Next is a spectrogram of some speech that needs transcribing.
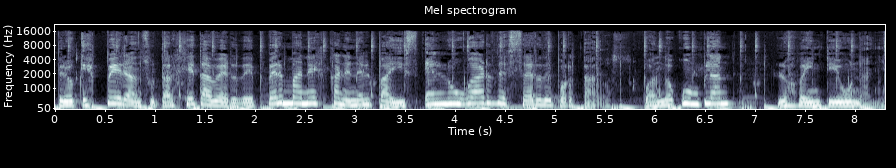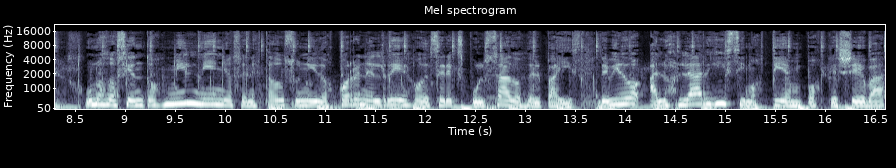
pero que esperan su tarjeta verde permanezcan en el país en lugar de ser deportados cuando cumplan los 21 años. Unos 200.000 niños en Estados Unidos corren el riesgo de ser expulsados del país debido a los larguísimos tiempos que lleva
